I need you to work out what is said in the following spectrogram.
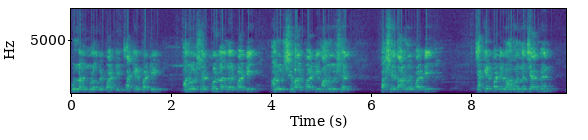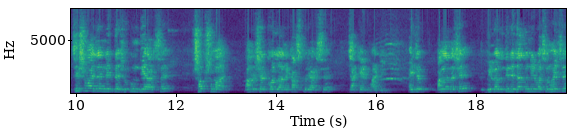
উন্নয়নমূলকের পার্টি, জাকের পার্টি মানুষের কল্যাণের পার্টি, মানুষ সেবার পার্টি, মানুষের পাশে দাঁড়ানোর পার্টি। জাকের পার্টির মহামান্য চেয়ারম্যান, যে সময় যে নির্দেশ হুকুম দিয়ে আসছে সব সময় মানুষের কল্যাণে কাজ করে আসছে জাকের পার্টি। এই যে বাংলাদেশে বিগত দিনে যত নির্বাচন হয়েছে,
